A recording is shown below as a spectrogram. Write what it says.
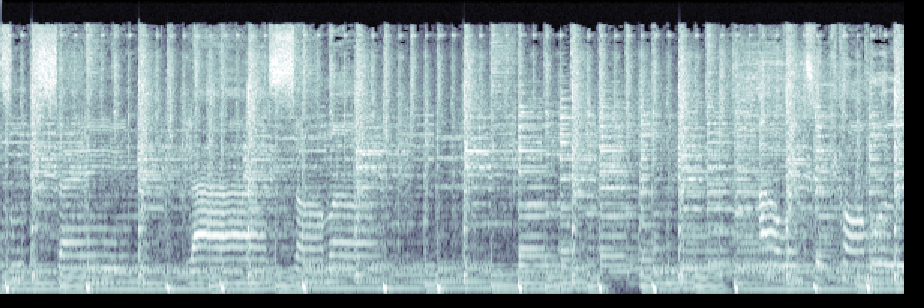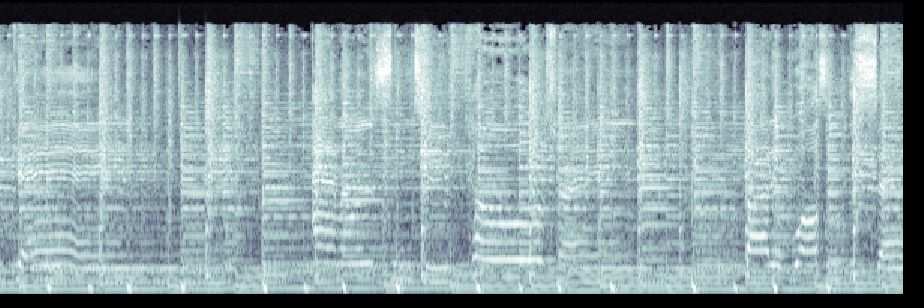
wasn't the same last summer. I went to Carmel again, and I listened to Coltrane, but it wasn't the same.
